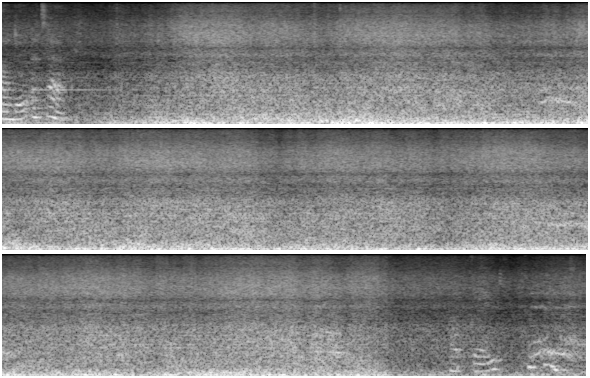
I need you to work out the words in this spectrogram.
Under attack. Upgrade complete.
